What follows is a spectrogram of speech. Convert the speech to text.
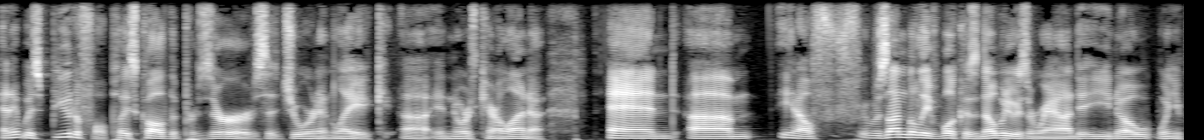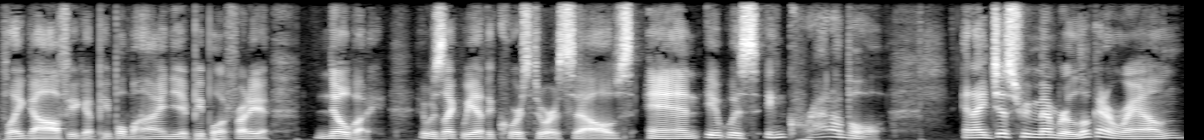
and it was beautiful. A place called the Preserves at Jordan Lake uh, in North Carolina. And, um, you know, it was unbelievable because nobody was around. You know, when you play golf, you got people behind you, people in front of you, nobody. It was like we had the course to ourselves, and it was incredible. And I just remember looking around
